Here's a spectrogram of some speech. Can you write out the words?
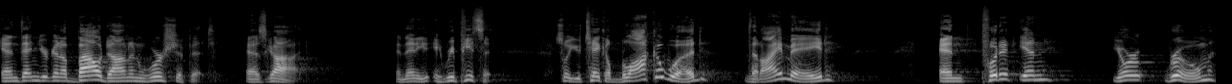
and then you're going to bow down and worship it as God. And then he, he repeats it. So you take a block of wood that I made and put it in your room,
